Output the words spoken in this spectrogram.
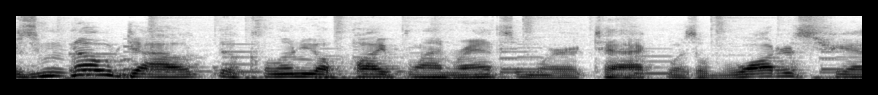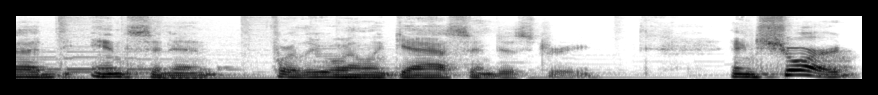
There's no doubt the Colonial Pipeline ransomware attack was a watershed incident for the oil and gas industry. In short,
